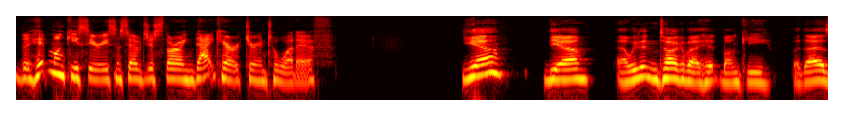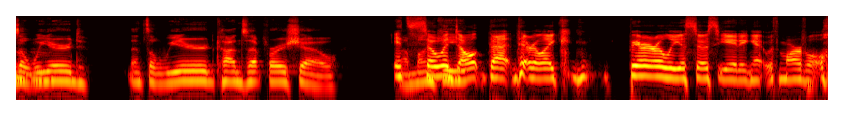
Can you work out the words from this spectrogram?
the Hit Monkey series instead of just throwing that character into What If. Yeah, yeah. Uh, we didn't talk about Hit Monkey, but that is mm-hmm. a weird that's a weird concept for a show. It's a so adult that they're like barely associating it with Marvel.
